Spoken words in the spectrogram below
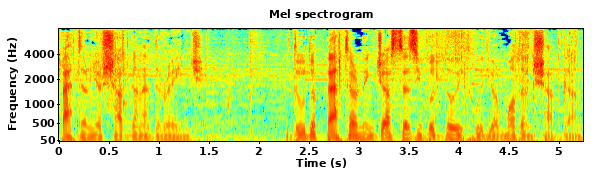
pattern your shotgun at the range. Do the patterning just as you would do it with your modern shotgun.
